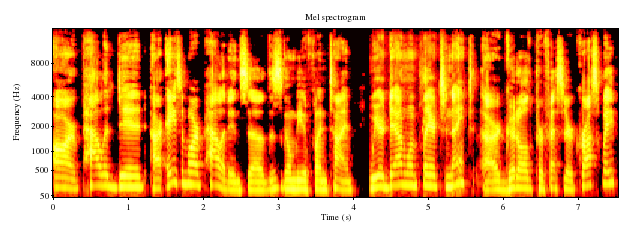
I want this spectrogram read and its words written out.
our paladin, our ASMR paladin. So this is going to be a fun time. We are down one player tonight. Our good old Professor Crossway,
